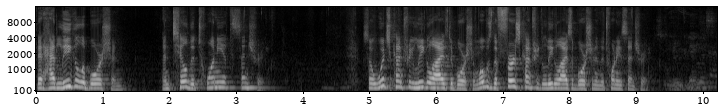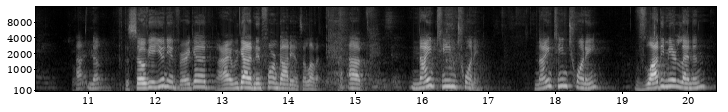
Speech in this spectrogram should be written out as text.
that had legal abortion until the 20th century. So, which country legalized abortion? What was the first country to legalize abortion in the 20th century? Uh, no, the Soviet Union. Very good. All right, we've got an informed audience. I love it. Uh, 1920. 1920, Vladimir Lenin,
